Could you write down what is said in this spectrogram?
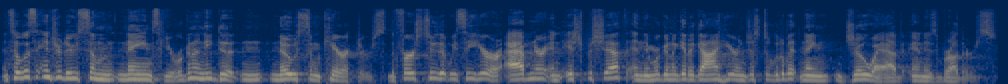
And so let's introduce some names here. We're going to need to n- know some characters. The first two that we see here are Abner and Ishbosheth, and then we're going to get a guy here in just a little bit named Joab and his brothers.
